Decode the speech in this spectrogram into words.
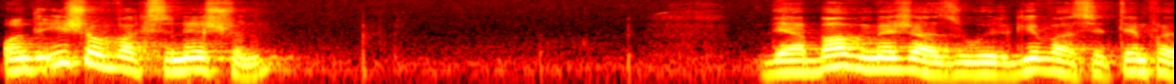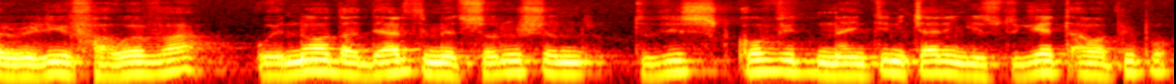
On the issue of vaccination, the above measures will give us a temporary relief. However, we know that the ultimate solution to this COVID 19 challenge is to get our people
